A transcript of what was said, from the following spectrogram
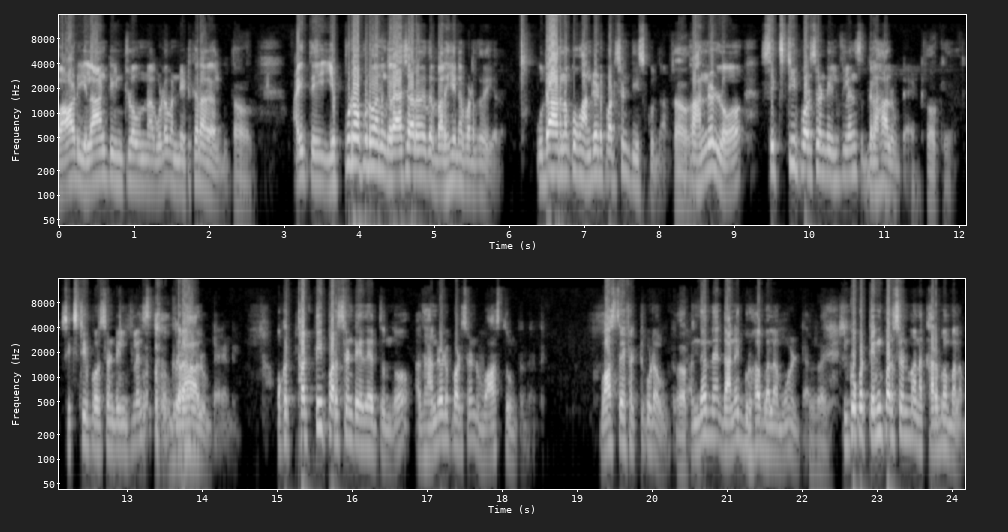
వాడు ఎలాంటి ఇంట్లో ఉన్నా కూడా వాడిని నెట్టుకు రాగలుగుతాం అయితే ఎప్పుడప్పుడు మన గ్రహచారం అయితే బలహీనపడుతుంది కదా. ఉదాహరణకు ఒక హండ్రెడ్ పర్సెంట్ తీసుకుందాం. ఒక హండ్రెడ్లో సిక్స్టీ పర్సెంట్ ఇన్ఫ్లుయెన్స్ గ్రహాలు ఉంటాయి ఓకే. సిక్స్టీ పర్సెంట్ ఇన్ఫ్లుయెన్స్ గ్రహాలు. ఉంటాయండి ఒక థర్టీ పర్సెంట్ ఏదైతే ఉందో అది హండ్రెడ్ పర్సెంట్ వాస్తు ఉంటుందండి. వాస్తు ఎఫెక్ట్ కూడా ఉంటుంది. అందరినీ దాన్ని గృహ బలము అంటారు ఇంకొక టెన్ పర్సెంట్ మన కర్మ బలం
